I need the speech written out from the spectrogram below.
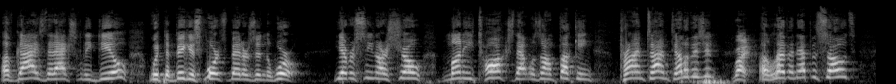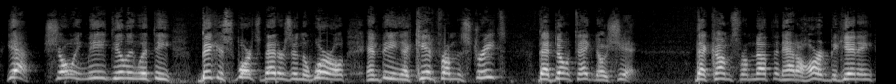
of guys that actually deal with the biggest sports bettors in the world. You ever seen our show Money Talks that was on fucking primetime television? Right. 11 episodes? Yeah, showing me dealing with the biggest sports bettors in the world and being a kid from the streets that don't take no shit. That comes from nothing, had a hard beginning,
